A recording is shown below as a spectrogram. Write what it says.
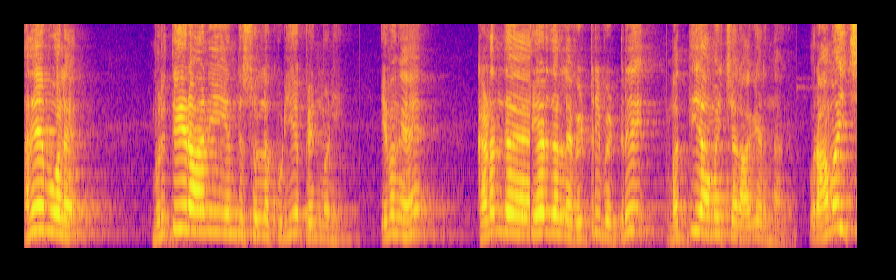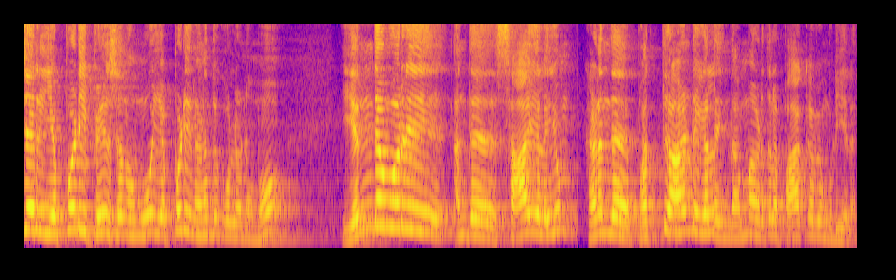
அதே போல் மிருதி ராணி என்று சொல்லக்கூடிய பெண்மணி இவங்க கடந்த தேர்தலில் வெற்றி பெற்று மத்திய அமைச்சராக இருந்தாங்க. ஒரு அமைச்சர் எப்படி பேசணுமோ எப்படி நடந்து கொள்ளணுமோ எந்த ஒரு அந்த சாயலையும் கடந்த பத்து ஆண்டுகள் இந்த அம்மா இடத்துல பார்க்கவே முடியலை.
